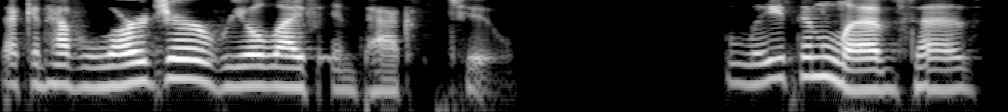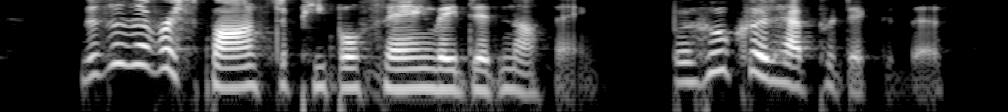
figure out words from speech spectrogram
that can have larger real life impacts too. Lathan Lev says, this is a response to people saying they did nothing. But who could have predicted this?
